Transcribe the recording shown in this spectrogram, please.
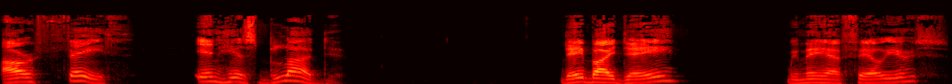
our faith in His blood. Day by day, we may have failures,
